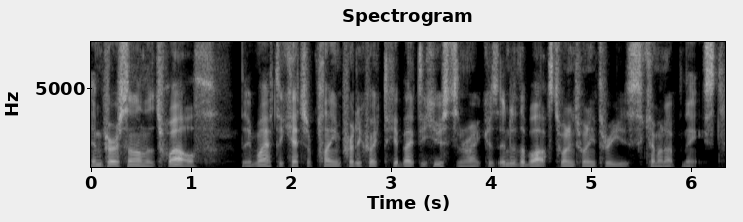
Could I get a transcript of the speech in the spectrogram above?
in person on the 12th, they might have to catch a plane pretty quick to get back to Houston, right? Because Into the Box 2023 is coming up next.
